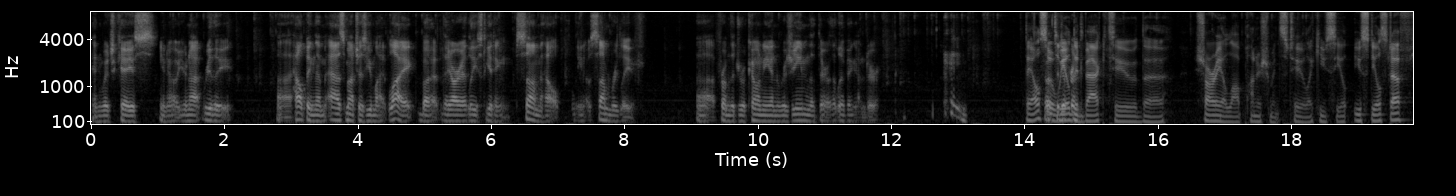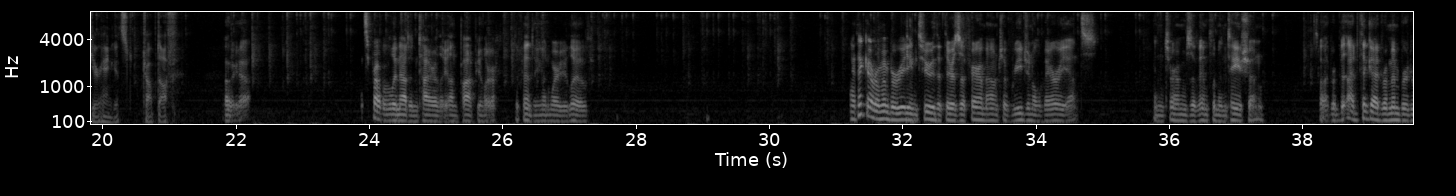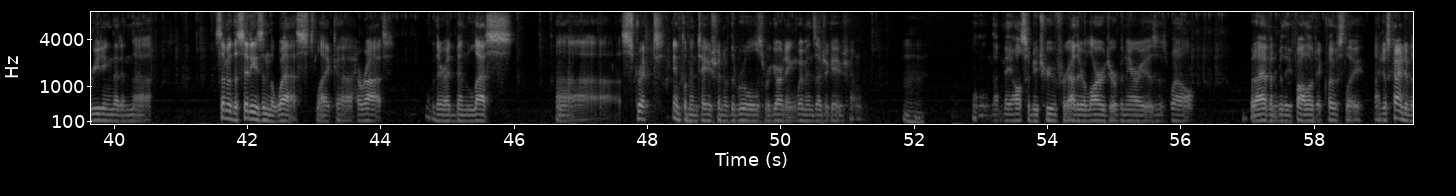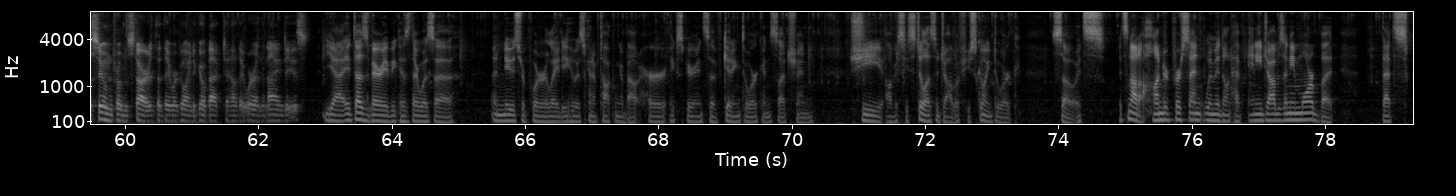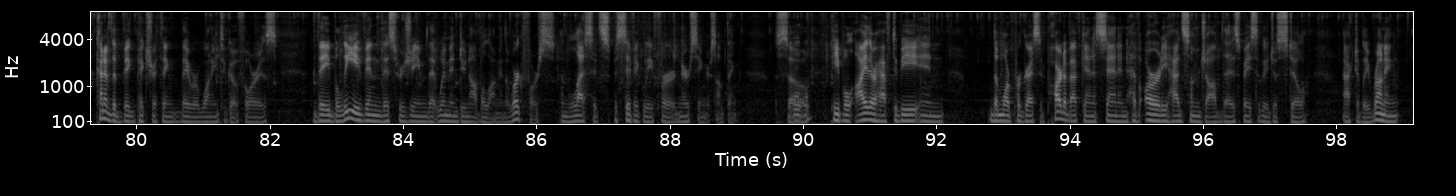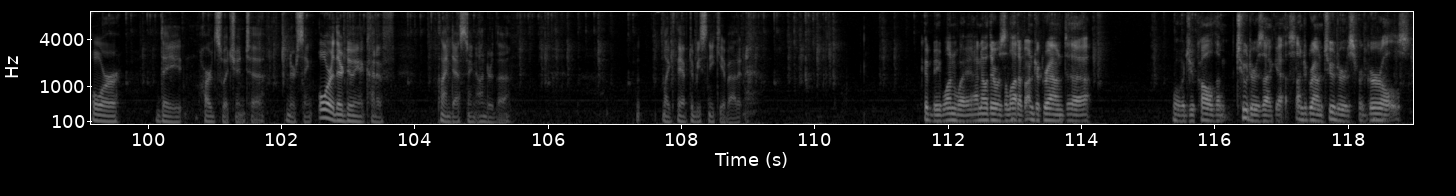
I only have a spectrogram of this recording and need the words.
In which case, you know, you're not really uh, helping them as much as you might like, but they are at least getting some help, you know, some relief uh, from the draconian regime that they're living under. They also a wielded different- back to the Sharia law punishments too. Like you steal, you steal stuff, your hand gets chopped off. Oh yeah. It's probably not entirely unpopular, depending on where you live. I think I remember reading too that there's a fair amount of regional variance in terms of implementation. So I'd, re- I think I'd remembered reading that in uh, some of the cities in the west, like uh, Herat, there had been less uh, strict implementation of the rules regarding women's education. Mm-hmm. That may also be true for other large urban areas as well. But I haven't really followed it closely. I just kind of assumed from the start that they were going to go back to how they were in the 90s. Yeah, it does vary because there was a a news reporter lady who was kind of talking about her experience of getting to work and such, and she obviously still has a job if she's going to work. So it's it's not a hundred percent women don't have any jobs anymore, but that's kind of the big picture thing they were wanting to go for is they believe in this regime that women do not belong in the workforce unless it's specifically for nursing or something. So people either have to be in the more progressive part of Afghanistan and have already had some job that is basically just still actively running, or they hard switch into nursing, or they're doing it kind of clandestine under the like they have to be sneaky about it. Could be one way. I know there was a lot of underground, uh, what would you call them? Tutors, I guess. Underground tutors for girls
